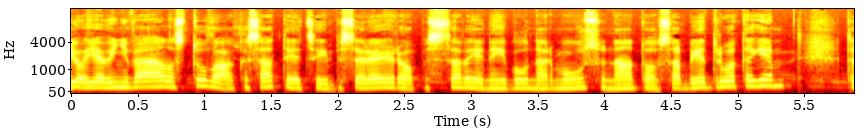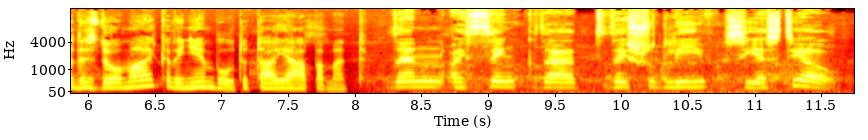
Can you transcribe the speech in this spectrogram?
Jo, ja viņi vēlas tuvākas attiecības ar Eiropas Savienību un ar mūsu NATO sabiedrotajiem, tad es domāju, ka viņiem būtu tā jāpamet. CSTO.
